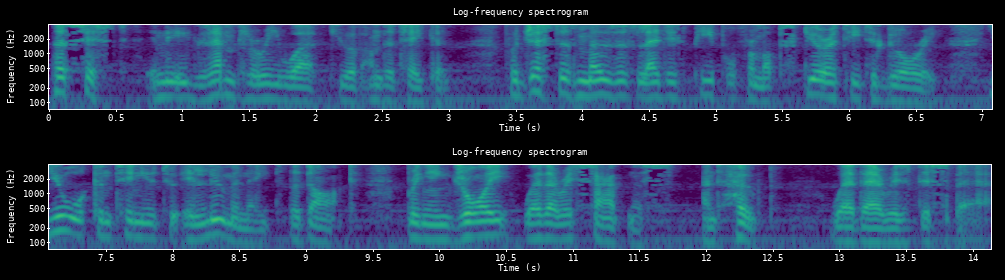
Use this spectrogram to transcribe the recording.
Persist in the exemplary work you have undertaken. For just as Moses led his people from obscurity to glory, you will continue to illuminate the dark, bringing joy where there is sadness and hope where there is despair.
